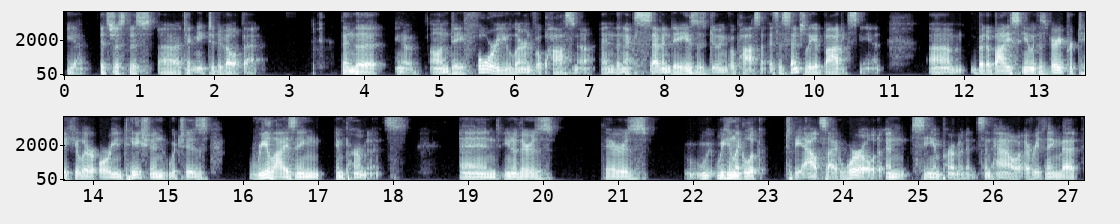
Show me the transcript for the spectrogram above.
yeah it's just this uh, technique to develop that. Then the you know on day four you learn vipassana and the next seven days is doing vipassana. It's essentially a body scan um, but a body scan with this very particular orientation which is realizing impermanence. And you know there's there's we, we can like look to the outside world and see impermanence and how everything that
